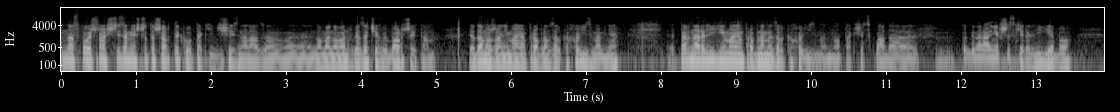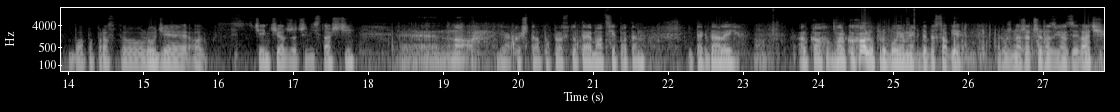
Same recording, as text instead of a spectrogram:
Na społeczności zamieszczę też artykuł taki dzisiaj znalazłem, yy, nomen omen w Gazecie Wyborczej, tam wiadomo, że oni mają problem z alkoholizmem, nie? Pewne religie mają problemy z alkoholizmem, no tak się składa, to generalnie wszystkie religie, bo, bo po prostu ludzie odcięci od rzeczywistości, e, no jakoś to po prostu te emocje potem i tak dalej, w alkoholu próbują jak gdyby sobie różne rzeczy rozwiązywać,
